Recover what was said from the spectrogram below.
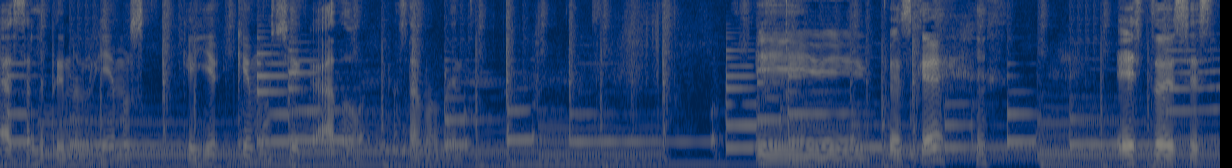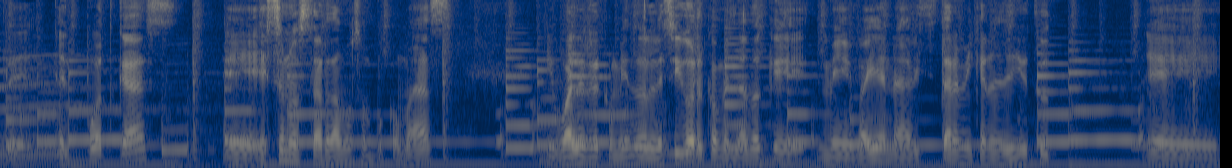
Hasta la tecnología hemos, que, hemos llegado hasta el momento. Y pues qué, esto es este el podcast. Eh, nos tardamos un poco más. Igual les recomiendo, les sigo recomendando que me vayan a visitar a mi canal de YouTube. Eh,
